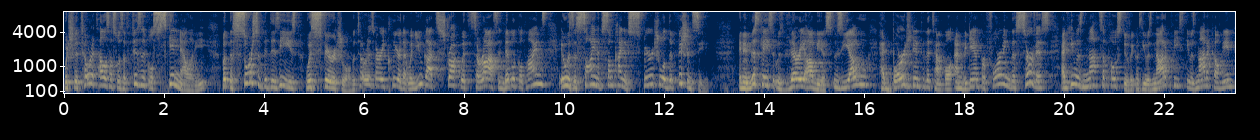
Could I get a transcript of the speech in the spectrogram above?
which the Torah tells us was a physical skin malady, but the source of the disease was spiritual. The Torah is very clear that when you got struck with tzaraas in biblical times, it was a sign of some kind of spiritual deficiency. And in this case, it was very obvious. Uzziyahu had barged into the temple and began performing the service, and he was not supposed to because he was not a priest, he was not a Kohen,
